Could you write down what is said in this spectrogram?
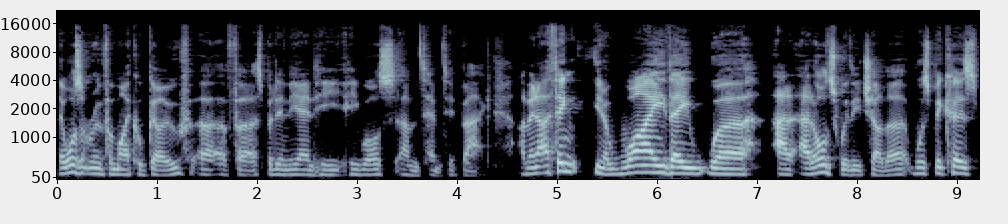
There wasn't room for Michael Gove uh, at first, but in the end he he was um, tempted back. I mean, I think you know why they were at, at odds with each other was because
